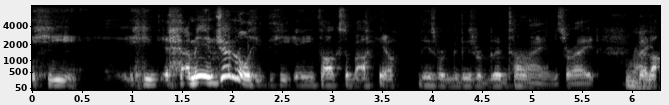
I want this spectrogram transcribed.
he he I mean in general he, he he talks about you know these were these were good times right, right. but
